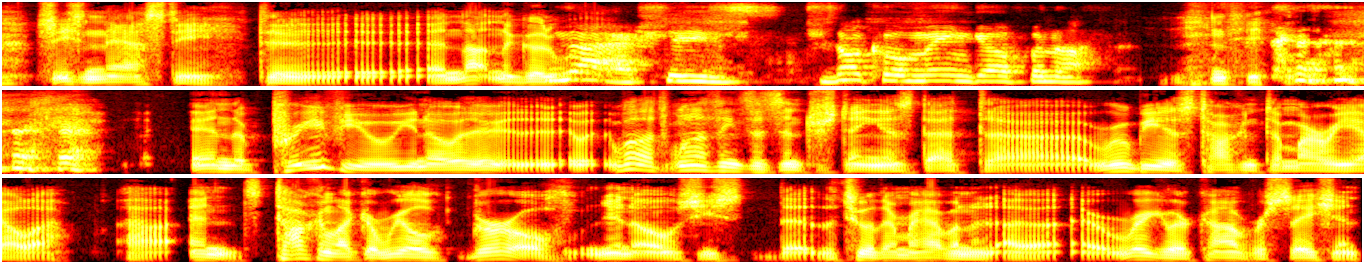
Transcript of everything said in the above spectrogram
she's nasty to and not in a good way. Nah, she's she's not called Mean Girl for nothing. and the preview, you know, uh, well, one of the things that's interesting is that uh, Ruby is talking to Mariella. Uh, and talking like a real girl, you know, she's the, the two of them are having a, a, regular conversation,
